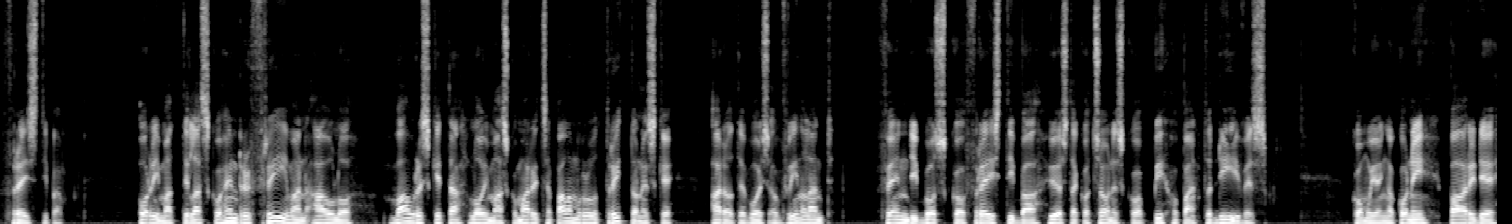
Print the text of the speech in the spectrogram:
freistipa. Orimatti lasko Henry Freeman aulo Vaurisketa loimaasko Maritsa Palmuru Trittoneske arote Voice of Finland Fendi Bosko Freistiba hyöstäko tsonesko pihopahto diives. Komujenga koni paaride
